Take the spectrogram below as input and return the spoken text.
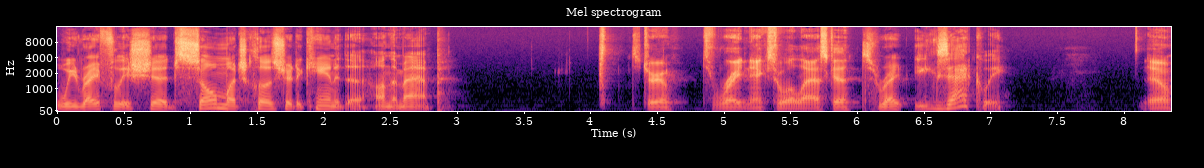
we rightfully should. So much closer to Canada on the map. It's true. It's right next to Alaska. It's right. Exactly. Yeah.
